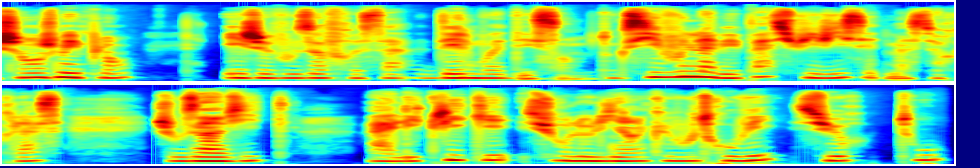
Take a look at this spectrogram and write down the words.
change mes plans et je vous offre ça dès le mois de décembre. Donc si vous ne l'avez pas suivi, cette masterclass, je vous invite à aller cliquer sur le lien que vous trouvez sur tous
